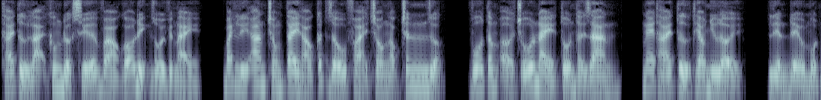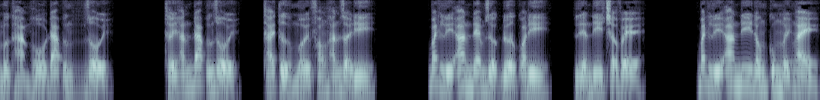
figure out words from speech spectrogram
Thái tử lại không được xía vào gõ định rồi việc này, Bách Lý An trong tay háo cất giấu phải cho Ngọc Trân dược, vô tâm ở chỗ này tốn thời gian, nghe thái tử theo như lời, liền đều một mực hàm hồ đáp ứng rồi. Thấy hắn đáp ứng rồi, thái tử mới phóng hắn rời đi. Bách Lý An đem dược đưa qua đi, liền đi trở về. Bách Lý An đi Đông Cung mấy ngày,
